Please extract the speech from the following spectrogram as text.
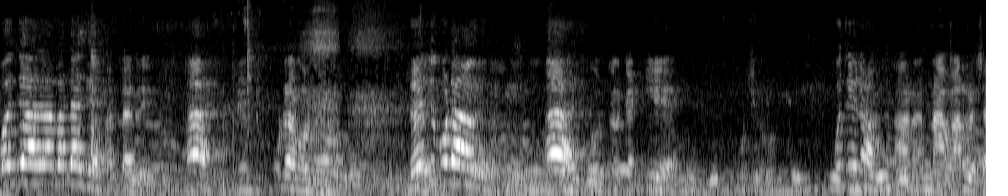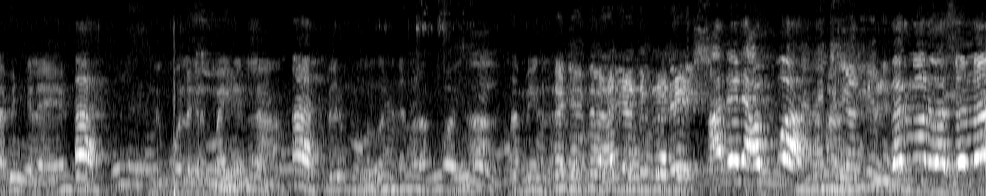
கொஞ்சம் பத்தாச்சு ரெண்டு ரெண்டு கூட அவரு கட்டி ஆனா நான் வர்ற சமயத்துல இந்த ஊர்ல இருக்கிற மயில் எல்லாம் ஆ. பெருமூர் நம்ம மீன் அடே அப்பா பெருமாள் வர சொல்லு.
